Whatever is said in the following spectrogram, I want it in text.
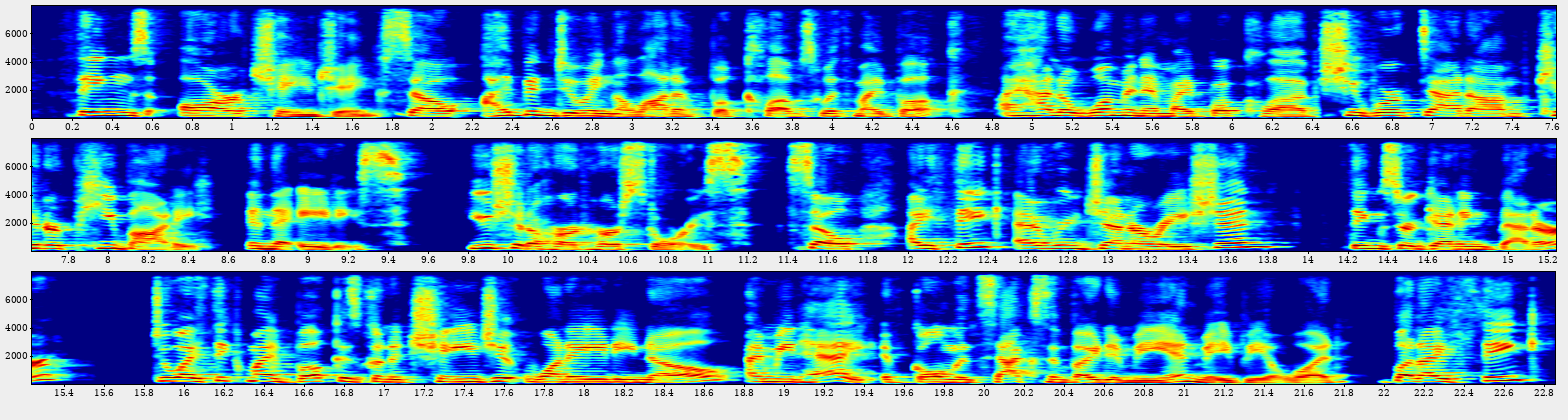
things are changing. So I've been doing a lot of book clubs with my book. I had a woman in my book club. She worked at um, Kidder Peabody in the 80s. You should have heard her stories. So I think every generation, things are getting better. Do I think my book is going to change it 180? No. I mean, hey, if Goldman Sachs invited me in, maybe it would. But I think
